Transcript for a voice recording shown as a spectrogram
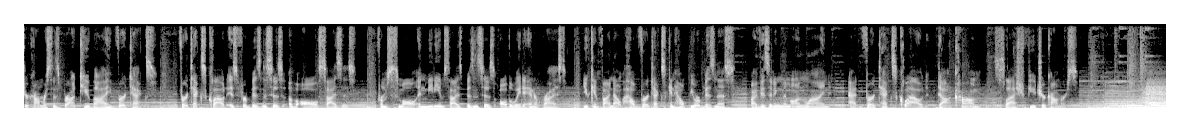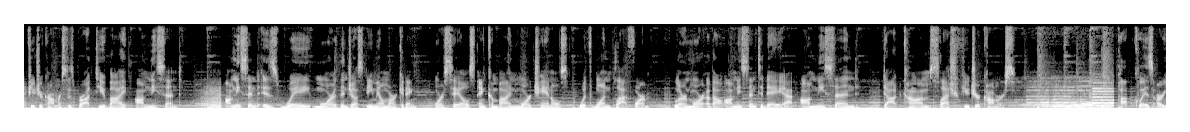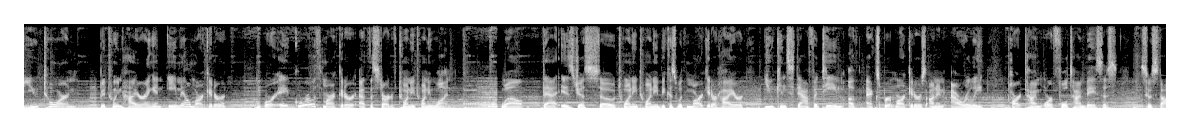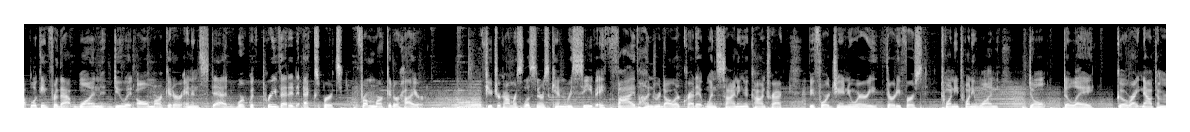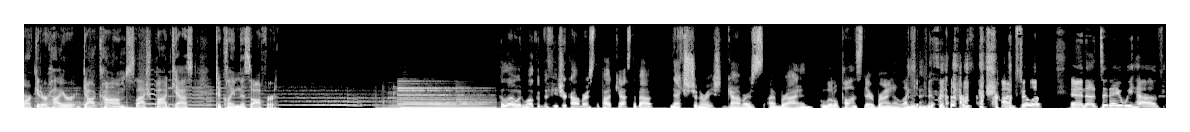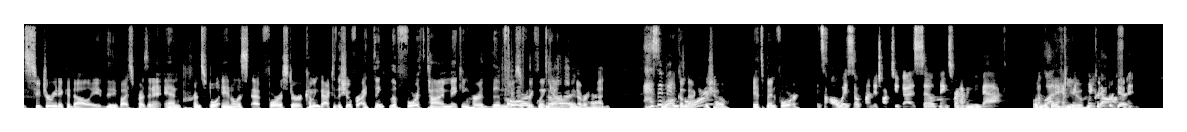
Future Commerce is brought to you by Vertex. Vertex Cloud is for businesses of all sizes, from small and medium sized businesses all the way to enterprise. You can find out how Vertex can help your business by visiting them online at vertexcloud.com slash futurecommerce. Future Commerce is brought to you by Omnisend. Omnisend is way more than just email marketing or sales and combine more channels with one platform. Learn more about Omnisend today at omnisend.com slash futurecommerce. Pop quiz, are you torn between hiring an email marketer or a growth marketer at the start of 2021? Well, that is just so 2020 because with Marketer Hire, you can staff a team of expert marketers on an hourly, part time, or full time basis. So stop looking for that one do it all marketer and instead work with pre vetted experts from Marketer Hire. Future Commerce listeners can receive a $500 credit when signing a contract before January 31st, 2021. Don't delay Go right now to marketerhire.com slash podcast to claim this offer. Hello and welcome to Future Commerce, the podcast about next generation commerce. I'm Brian. A little pause there, Brian. I like it. I'm Philip. And uh, today we have Sucharita Kodali, the vice president and principal analyst at Forrester, coming back to the show for, I think, the fourth time, making her the fourth most frequent time. guest we've ever had. Has it been? Welcome back to the show. It's been four. It's always so fun to talk to you guys. So thanks for having me back. Well, I'm glad I haven't you. been kicked off.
